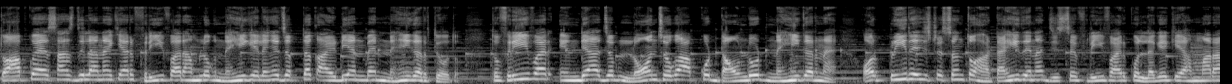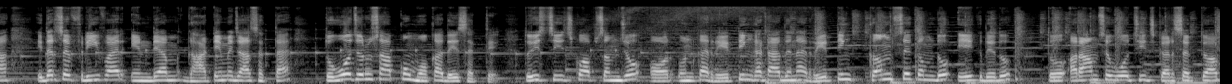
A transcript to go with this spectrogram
तो आपको एहसास दिलाना है कि यार फ्री फायर हम लोग नहीं खेलेंगे जब तक आईडी अनबैन नहीं करते हो तो। तो फ्री फायर इंडिया जब लॉन्च होगा, आपको डाउनलोड नहीं करना है और प्री रजिस्ट्रेशन तो हटा ही देना, जिससे फ्री फायर को लगे कि हमारा इधर से फ्री फायर इंडिया घाटे में जा सकता है। तो वो ज़रूर से आपको मौका दे सकते। तो इस चीज़ को आप समझो और उनका रेटिंग घटा देना। रेटिंग कम से कम दो, एक दे दो। तो आराम से वो चीज़ कर सकते हो आप।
